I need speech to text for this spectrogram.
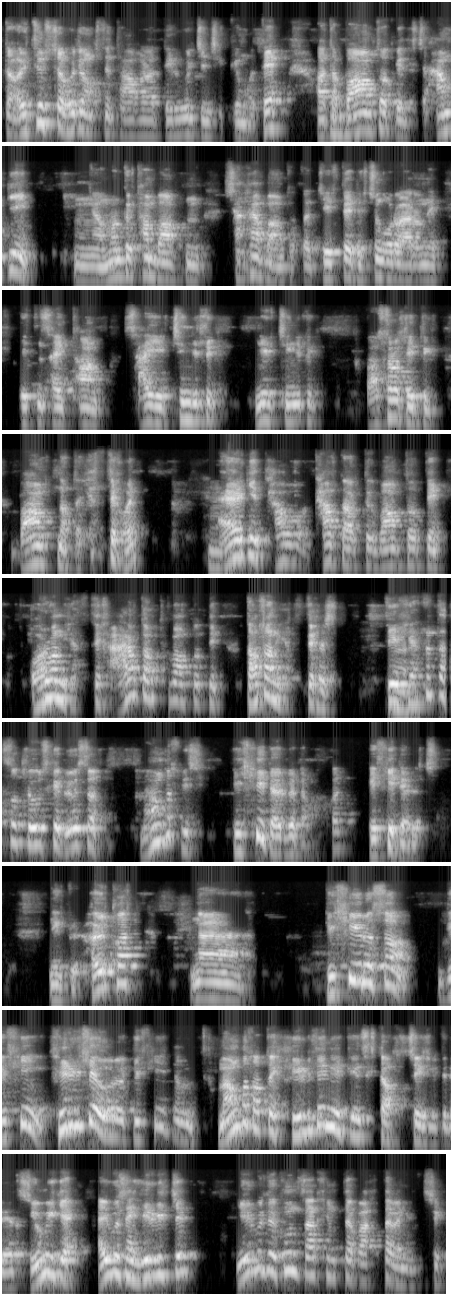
Одоо эзэмшиж хөлийн онгоцны тоогоор дэргүүлж ин гэдэг юм уу те. Одоо бомбууд гэдэг чинь хамгийн мундаг том бомб нь Шанхай бомб одоо жилдээ 43.1 хэдэн сая тонн сая чингэлэг нэг чингэлэг боловсруул идэг бомбт нь одоо хятадх байна. Айргийн 5 5 дордог бомбуудын 3 нь хятадх 10 дордог бомбуудын 7 нь хятадх байна. Тэр хятад асуудал үүсгэхээр ерөөсөө Монгол биш дэлхийд оргиод байгаа байхгүй. Дэлхийд оргиж. Нэгдүгээр. Хоёрдугаар дэлхий ерөөсөө дэлхийн хэрэглээ өөрөө дэлхийд Монгол одоо хэрэглээний эдийн засгт болчихсон гэж бид нар ярьсан. Юмыг аягүй сайн хэрэгжилж байна. Нэрвэлээ хүн зарах юмтай багтаа байна гэдэг шиг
